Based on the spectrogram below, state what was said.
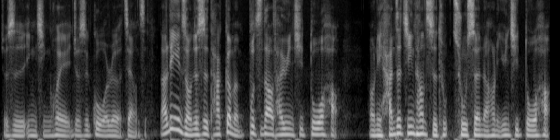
就是引擎会就是过热这样子。那另一种就是他根本不知道他运气多好，哦，你含着金汤匙出出生，然后你运气多好，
